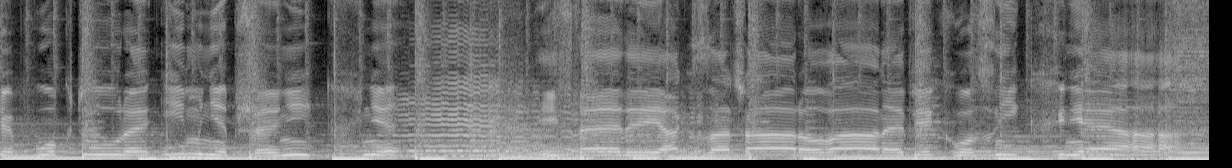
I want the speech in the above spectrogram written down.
ciepło, które i mnie przeniknie. I wtedy jak zaczarowane piekło zniknie.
